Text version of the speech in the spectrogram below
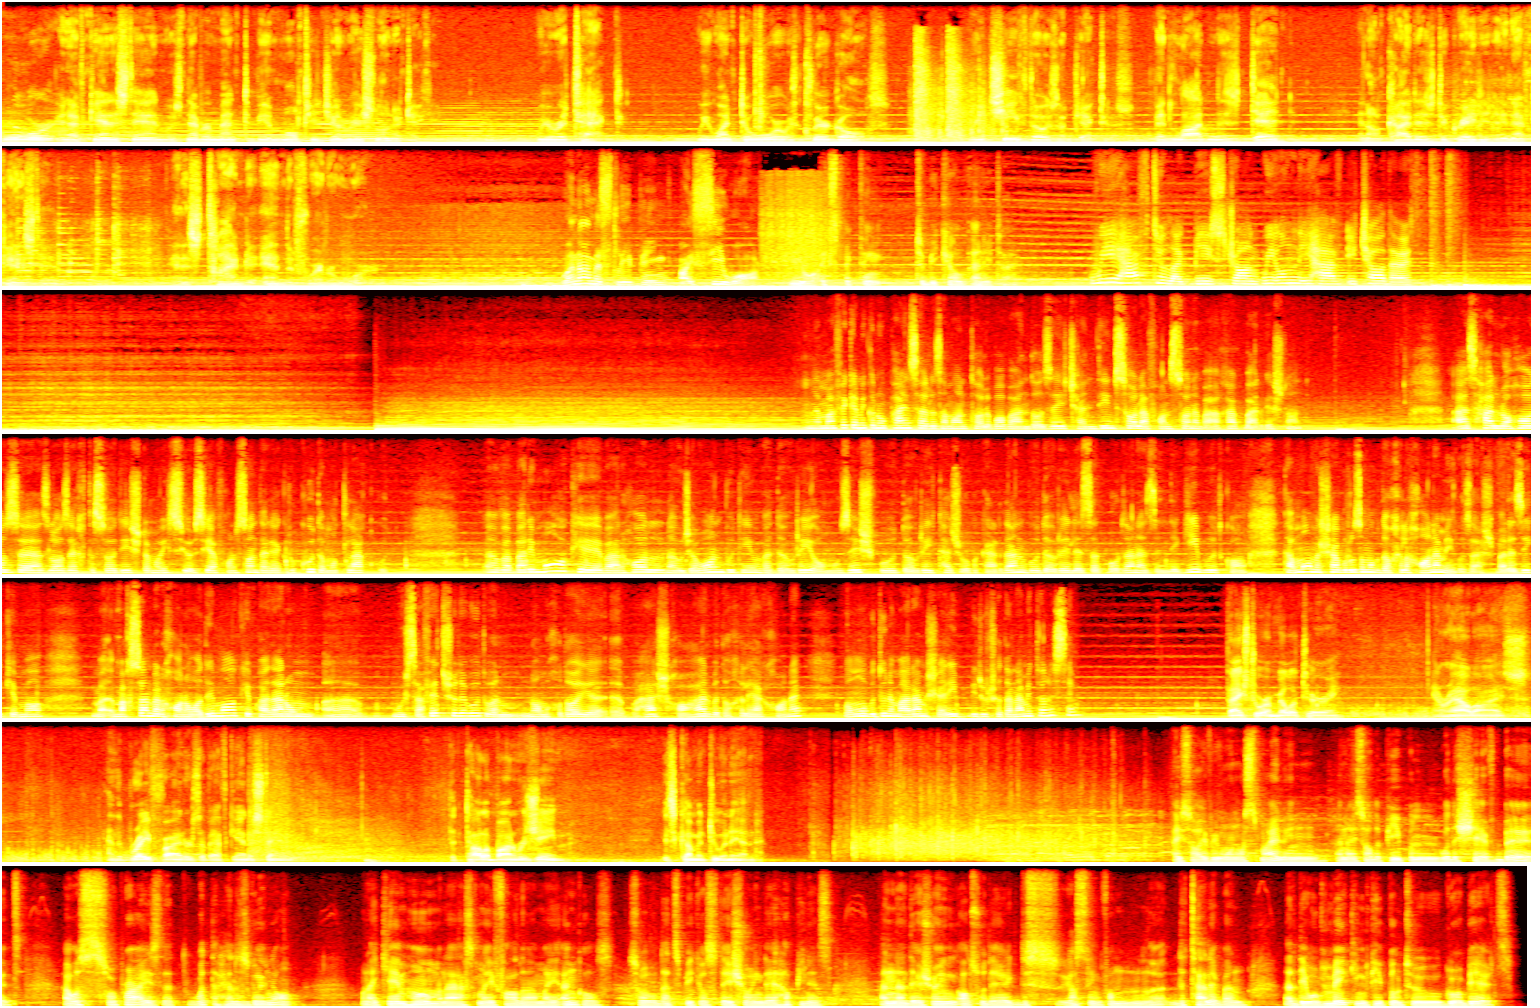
War in Afghanistan was never meant to be a multi-generational undertaking. We were attacked. We went to war with clear goals. We achieved those objectives. Bin Laden is dead and Al-Qaeda is degraded in Afghanistan. And it's time to end the forever war. When I'm sleeping, I see war. You're expecting to be killed anytime. We have to like be strong. We only have each other. من فکر می‌کنم پنج سال زمان طالبا به اندازه چندین سال افغانستان به عقب برگشتند از هر لحاظ از لحاظ اقتصادی اجتماعی سیاسی افغانستان در یک رکود مطلق بود. و برای ما که بر حال نوجوان بودیم و دوره آموزش بود دوره تجربه کردن بود دوره لذت بردن از زندگی بود که تمام شب روز ما داخل خانه میگذشت. بر از که ما مخصوصا بر خانواده ما که پدرم موش شده بود و نام خدای هشت خواهر به داخل یک خانه و ما بدون محرم شریف بیرون شده نمی‌تونستیم. Thanks to our military and our allies and the brave fighters of Afghanistan, the Taliban regime is coming to an end. I saw everyone was smiling and I saw the people with the shaved beards. I was surprised that what the hell is going on? When I came home and I asked my father and my uncles, so that's because they're showing their happiness and they're showing also they're disgusting from the, the Taliban that they were making people to grow beards.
